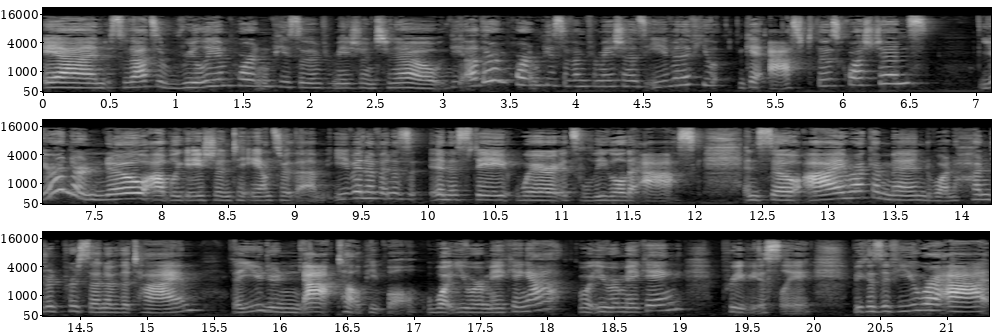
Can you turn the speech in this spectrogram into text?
And so that's a really important piece of information to know. The other important piece of information is even if you get asked those questions, you're under no obligation to answer them, even if it is in a state where it's legal to ask. And so I recommend 100% of the time that you do not tell people what you were making at, what you were making previously. Because if you were at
